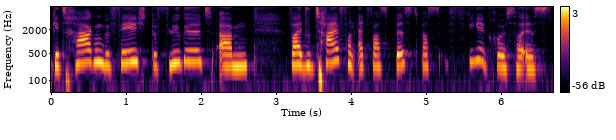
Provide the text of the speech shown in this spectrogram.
getragen, befähigt, beflügelt, ähm, weil du Teil von etwas bist, was viel größer ist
